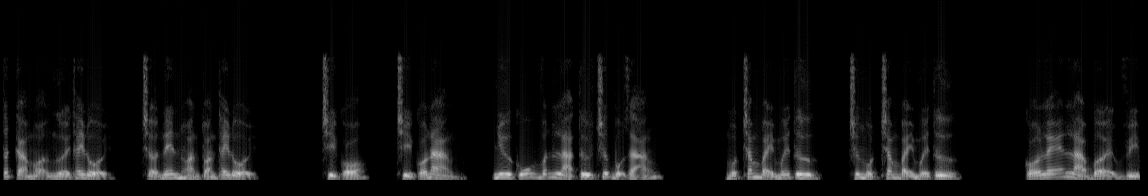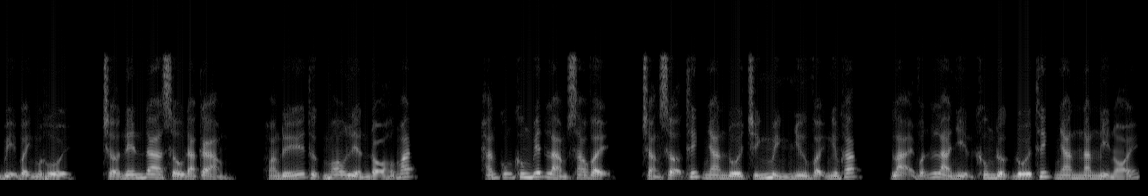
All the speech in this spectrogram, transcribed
Tất cả mọi người thay đổi, trở nên hoàn toàn thay đổi. Chỉ có, chỉ có nàng, như cũ vẫn là từ trước bộ dáng. 174, chương 174. Có lẽ là bởi vì bị bệnh một hồi, trở nên đa sầu đa cảm, hoàng đế thực mau liền đỏ hốc mắt. Hắn cũng không biết làm sao vậy, chẳng sợ thích nhan đối chính mình như vậy nghiêm khắc, lại vẫn là nhịn không được đối thích nhan năn nỉ nói,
